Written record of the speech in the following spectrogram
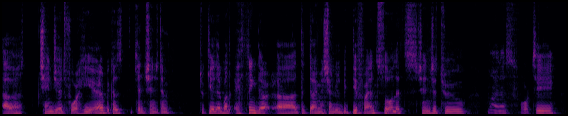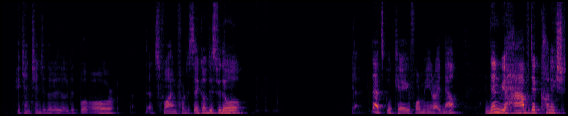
uh, change it for here because we can change them together but I think the, uh, the dimension will be different. So let's change it to minus 40 you can change it a little bit more but that's fine for the sake of this video. Yeah that's okay for me right now. And then we have the connection.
